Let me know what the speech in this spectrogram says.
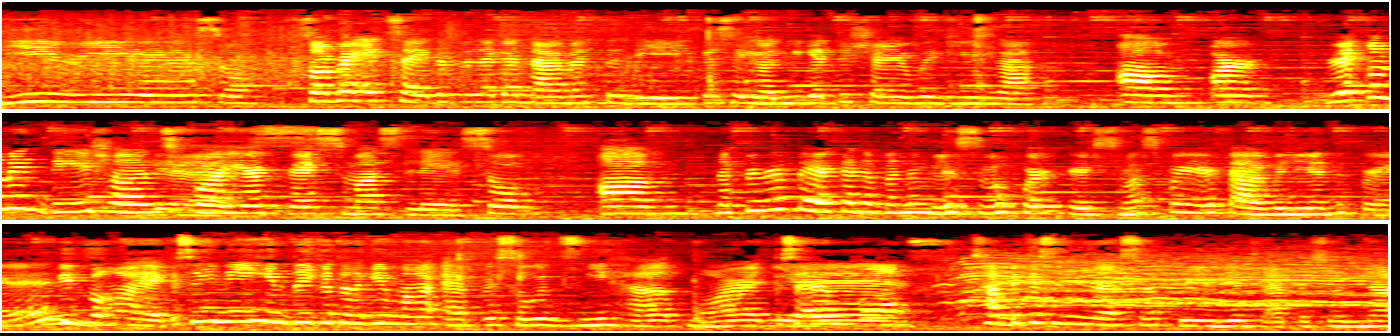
series. So, sobrang excited talaga namin today kasi yon we get to share with you nga um, our recommendations Yes. for your Christmas list. So, um, nag-prepare ka na ba ng list mo for Christmas for your family and friends? Hindi pa nga eh. Kasi hinihintay ko talaga yung mga episodes ni Health Mart. Kasi alam ko, Yes. sabi kasi nila sa previous episode na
